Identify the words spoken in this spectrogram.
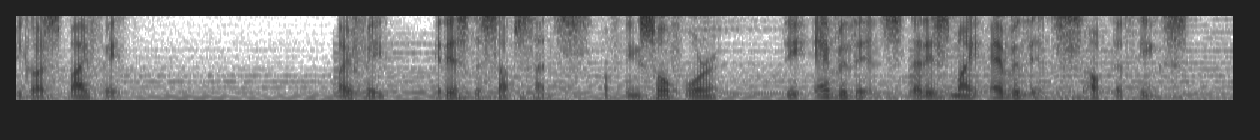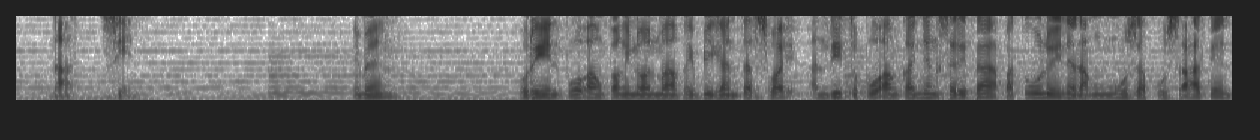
because by faith, by faith, it is the substance of things hoped for, the evidence, that is my evidence of the things not seen. Amen? Purihin po ang Panginoon mga kaibigan. That's why andito po ang kanyang salita. Patuloy na nangungusap po sa atin.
